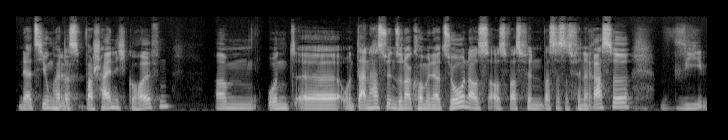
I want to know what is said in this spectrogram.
in der Erziehung hat ja. das wahrscheinlich geholfen. Ähm, und, äh, und dann hast du in so einer Kombination aus, aus was, für ein, was ist das für eine Rasse, wie,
